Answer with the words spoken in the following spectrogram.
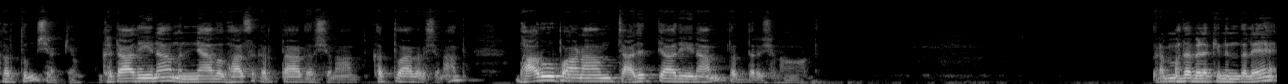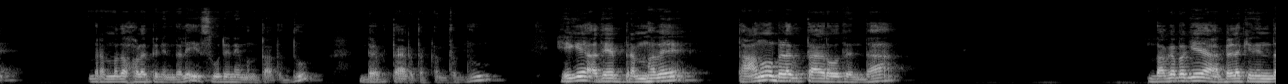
ಕರ್ತುಂ ಶಕ್ಯಂ ಘಟಾದೀನಾಮನ್ಯಾವಭಾಸಕರ್ತಾ ದರ್ಶನಾತ್ ಕತ್ವಾದರ್ಶನಾತ್ ಭಾರೂಪಾಣಾಂ ಚಾದಿತ್ಯಾದೀನಾಂ ತದ್ದರ್ಶನಾತ್ ಬ್ರಹ್ಮದ ಬೆಳಕಿನಿಂದಲೇ ಬ್ರಹ್ಮದ ಹೊಳಪಿನಿಂದಲೇ ಈ ಸೂರ್ಯನೇ ಮುಂತಾದದ್ದು ಬೆಳಗ್ತಾ ಇರತಕ್ಕಂಥದ್ದು ಹೀಗೆ ಅದೇ ಬ್ರಹ್ಮವೇ ತಾನೂ ಬೆಳಗ್ತಾ ಇರೋದ್ರಿಂದ ಬಗೆಬಗೆಯ ಬೆಳಕಿನಿಂದ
